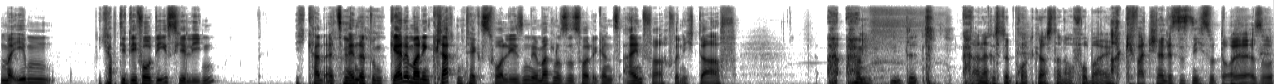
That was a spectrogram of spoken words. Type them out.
mal eben, ich habe die DVDs hier liegen. Ich kann als Einleitung gerne mal den Klappentext vorlesen. Wir machen uns das heute ganz einfach, wenn ich darf. Danach ist der Podcast dann auch vorbei. Ach Quatsch, nein, das ist nicht so doll. Also,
